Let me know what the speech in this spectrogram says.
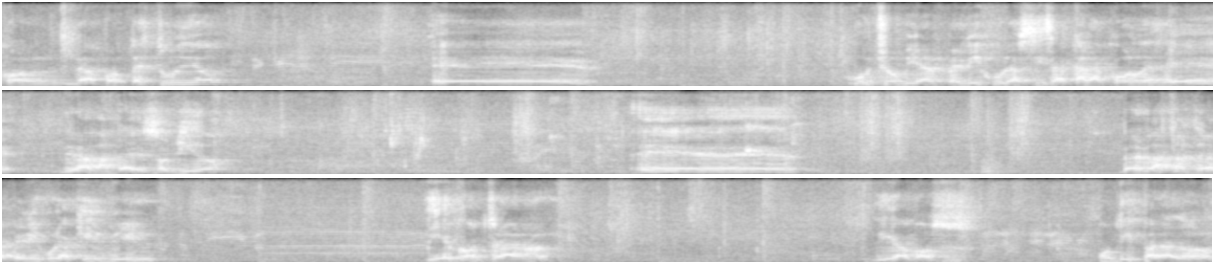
con la Porta Estudio. Eh, mucho mirar películas y sacar acordes de, de la banda de sonido. Eh, ver bastante la película Kill Bill y encontrar, digamos, un disparador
